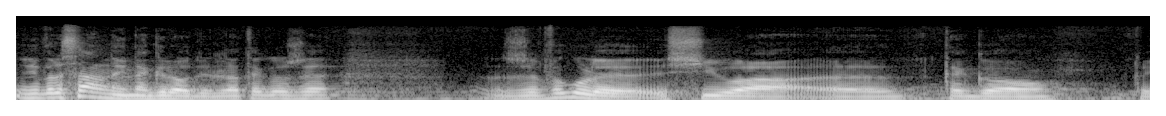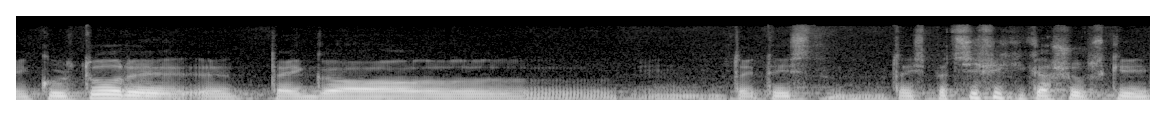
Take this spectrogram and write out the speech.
uniwersalnej nagrody, dlatego że, że w ogóle siła tego, tej kultury, tego, tej, tej, tej specyfiki kaszubskiej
